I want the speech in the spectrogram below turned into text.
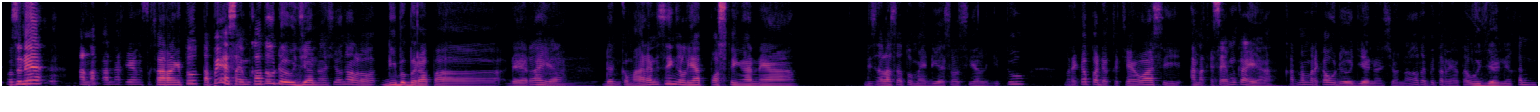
maksudnya anak-anak yang sekarang itu tapi SMK tuh udah ujian nasional loh di beberapa daerah ya. Dan kemarin sih ngelihat postingannya di salah satu media sosial gitu mereka pada kecewa sih anak SMK ya karena mereka udah ujian nasional tapi ternyata ujiannya kan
